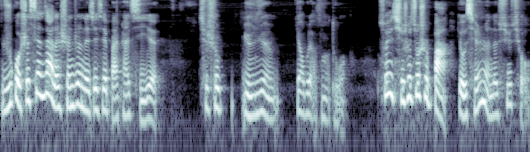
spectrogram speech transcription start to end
如果是现在的深圳的这些白牌企业，其实远远要不了这么多。所以其实就是把有钱人的需求，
